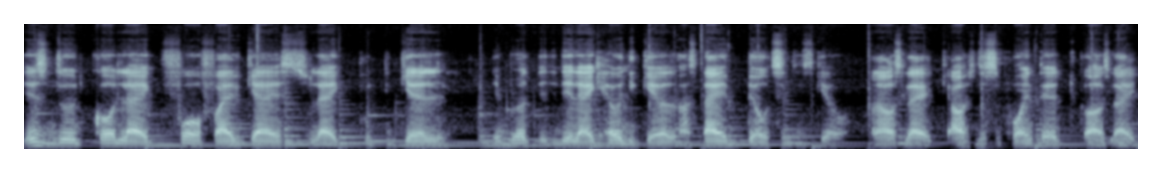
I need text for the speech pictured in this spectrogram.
this dude called like four or five guys to like put the girl. They brought they, they like held the girl and started belting this girl. And I was like, I was disappointed because like,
